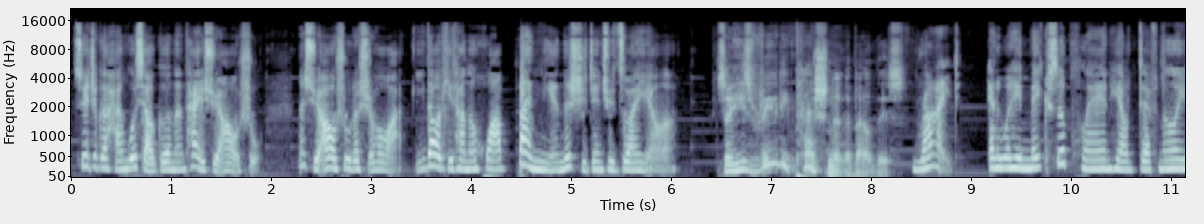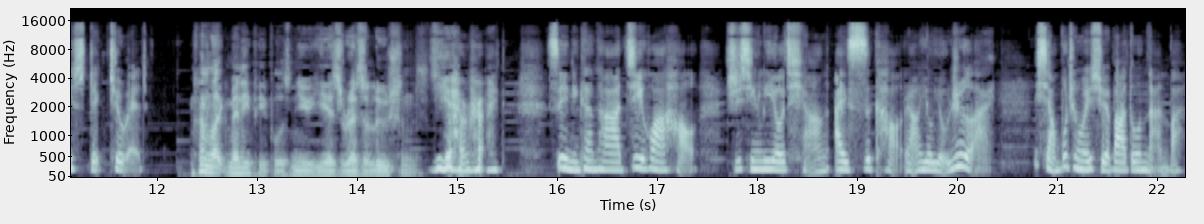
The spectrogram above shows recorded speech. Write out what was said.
所以这个韩国小哥呢，他也学奥数。那学奥数的时候啊，一道题他能花半年的时间去钻研了。 So he's really passionate about this. Right. And when he makes a plan, he'll definitely stick to it. Unlike many people's New Year's resolutions. Yeah, right. 所以你看他计划好，执行力又强，爱思考，然后又有热爱，你想不成为学霸都难吧？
